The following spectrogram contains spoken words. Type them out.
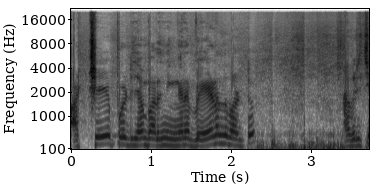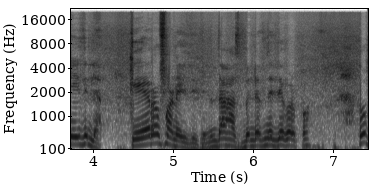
അക്ഷയെ പോയിട്ട് ഞാൻ പറഞ്ഞ് ഇങ്ങനെ വേണമെന്ന് പറഞ്ഞിട്ട് അവർ ചെയ്തില്ല. കെയർ ഓഫ് ആണ് എഴുതിയിരിക്കുന്നത്. എന്താ ഹസ്ബൻഡ് ഓഫ് എന്ന് എഴുതിയ കുഴപ്പം? അപ്പോൾ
